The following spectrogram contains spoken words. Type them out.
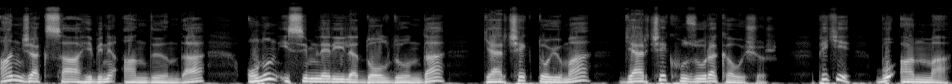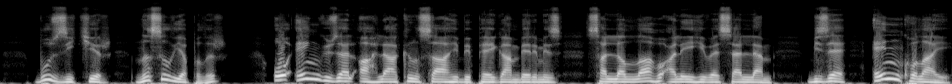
ancak sahibini andığında, onun isimleriyle dolduğunda gerçek doyuma, gerçek huzura kavuşur. Peki bu anma, bu zikir nasıl yapılır? O en güzel ahlakın sahibi Peygamberimiz sallallahu aleyhi ve sellem bize en kolay,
